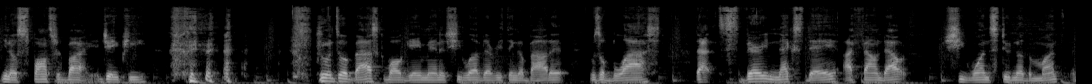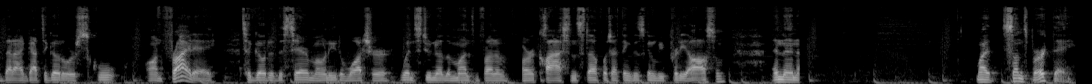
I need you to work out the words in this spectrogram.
you know, sponsored by JP. we went to a basketball game, man, and she loved everything about it. It was a blast. That very next day, I found out she won Student of the Month, that I got to go to her school on Friday to go to the ceremony to watch her win Student of the Month in front of our class and stuff, which I think is going to be pretty awesome. And then my son's birthday.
